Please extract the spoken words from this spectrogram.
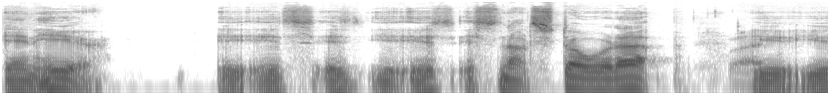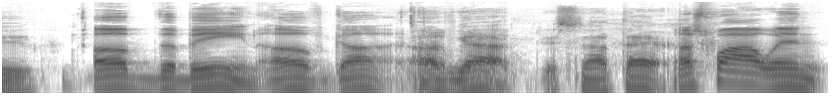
in here. It, it's it's it's not stored up. Right. You you of the being of God. of God. It's not there. That's why when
